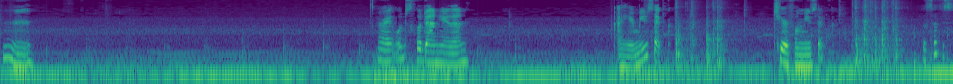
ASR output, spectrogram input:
Hmm. Alright, we'll just go down here then. I hear music. Cheerful music. What's this?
